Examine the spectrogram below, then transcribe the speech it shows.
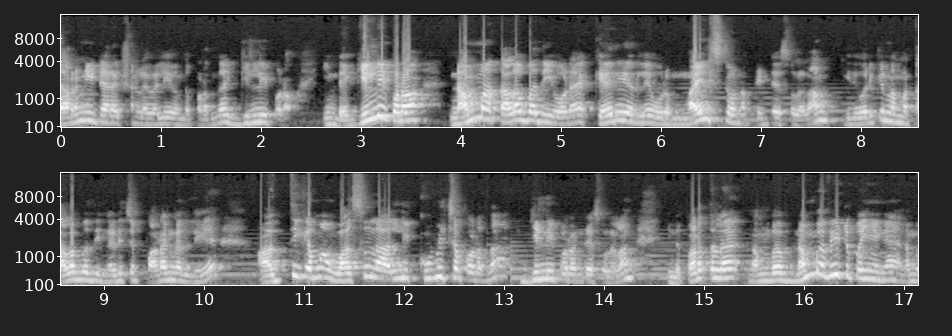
தரணி டைரக்ஷன்ல வெளியே வந்த படம் தான் கில்லி படம். இந்த கில்லி படம் நம்ம தளபதியோட கெரியர்லேயே ஒரு மைல் ஸ்டோன் அப்படின்ட்டே சொல்லலாம். இது வரைக்கும் நம்ம தளபதி நடித்த படங்கள்லயே அதிகமாக வசூல அள்ளி குவிச்ச படம் தான் கில்லி படம்ன்றே சொல்லலாம். இந்த படத்துல நம்ம நம்ம வீட்டு பையங்க நம்ம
